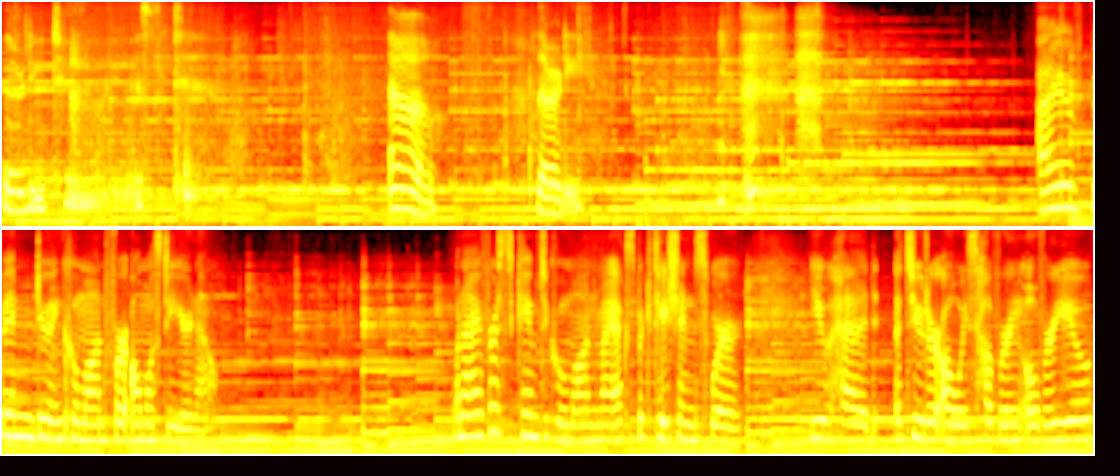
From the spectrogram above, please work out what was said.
32 minus 2. Oh. 30. I have been doing Kumon for almost a year now. When I first came to Kumon, my expectations were you had a tutor always hovering over you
